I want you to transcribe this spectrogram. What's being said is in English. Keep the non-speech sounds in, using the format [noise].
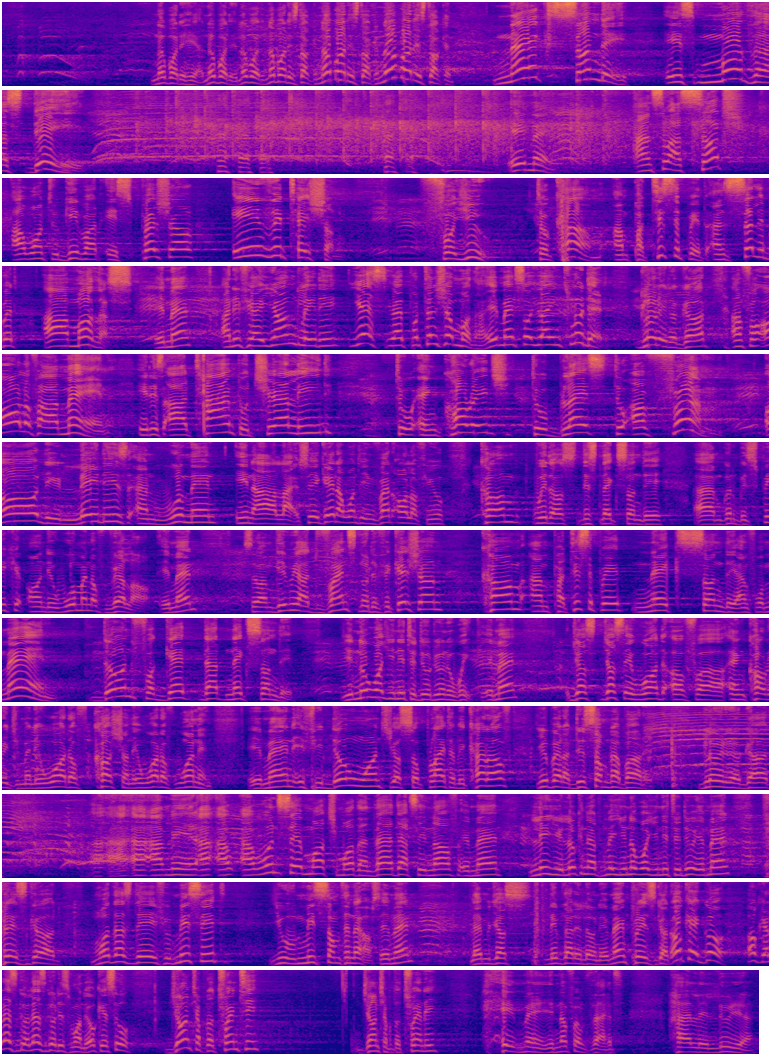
Nobody here. Nobody. Nobody. Nobody's talking. Nobody's talking. Nobody's talking. Next Sunday is Mother's Day. [laughs] [laughs] Amen. And so, as such, I want to give out a special invitation for you to come and participate and celebrate our mothers. Amen. And if you're a young lady, yes, you're a potential mother. Amen. So you are included. Glory to God. And for all of our men, it is our time to cheerlead, to encourage, to bless, to affirm all the ladies and women in our lives. So again, I want to invite all of you, come with us this next Sunday. I'm going to be speaking on the woman of valor. Amen. So I'm giving you advance notification. Come and participate next Sunday. And for men, don't forget that next Sunday. You know what you need to do during the week. Amen. Just, just a word of uh, encouragement, a word of caution, a word of warning. Amen. If you don't want your supply to be cut off, you better do something about it. Glory to God. I, I, I mean, I, I, wouldn't say much more than that. That's enough. Amen. Lee, you're looking at me. You know what you need to do. Amen. [laughs] Praise God. Mother's Day, if you miss it, you will miss something else. Amen. Let me just leave that alone. Amen. Praise God. Okay, go. Okay, let's go. Let's go this morning. Okay, so John chapter 20. John chapter 20. [laughs] Amen. Enough of that. Hallelujah.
